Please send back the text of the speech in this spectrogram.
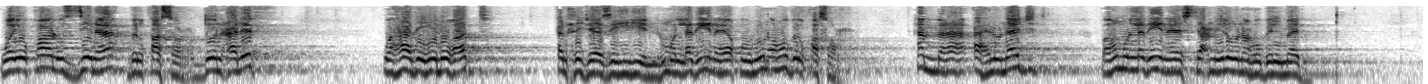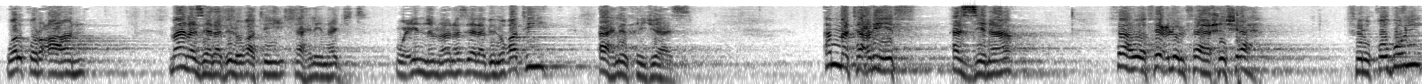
ويقال الزنا بالقصر دون ألف. وهذه لغة الحجازيين هم الذين يقولونه بالقصر. أما أهل نجد فهم الذين يستعملونه بالمد. والقرآن ما نزل بلغة أهل نجد. وإنما نزل بلغة أهل الحجاز. أما تعريف الزنا فهو فعل الفاحشة في القبل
